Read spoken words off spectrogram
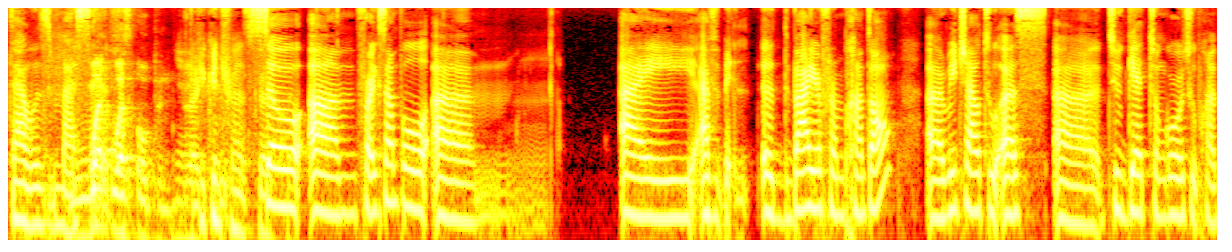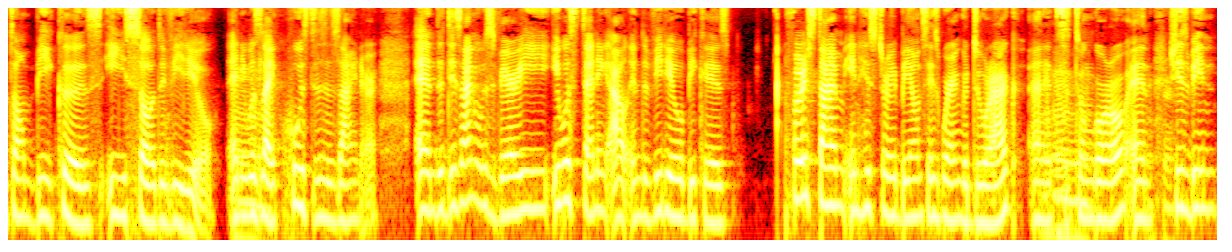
that was massive. what was open? Yeah, like, if you can transcribe. So, um, for example, um, I have been, uh, the buyer from Printemps uh, reached out to us uh, to get Tongoro to Printemps because he saw the video and he was like, "Who's the designer?" And the design was very, it was standing out in the video because first time in history Beyonce is wearing a durag and it's a Tongoro and she's been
